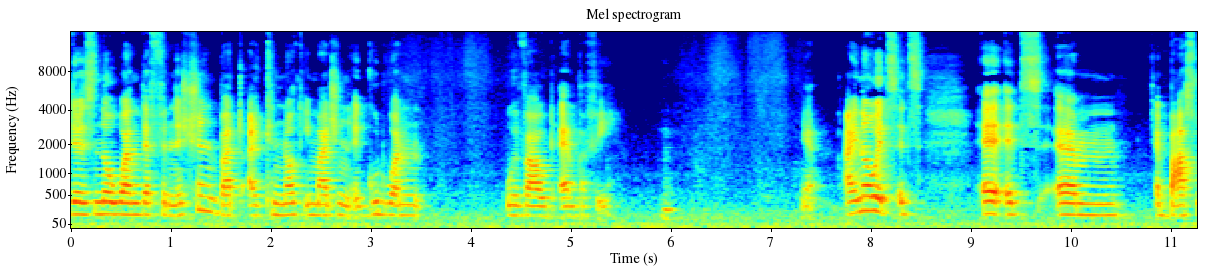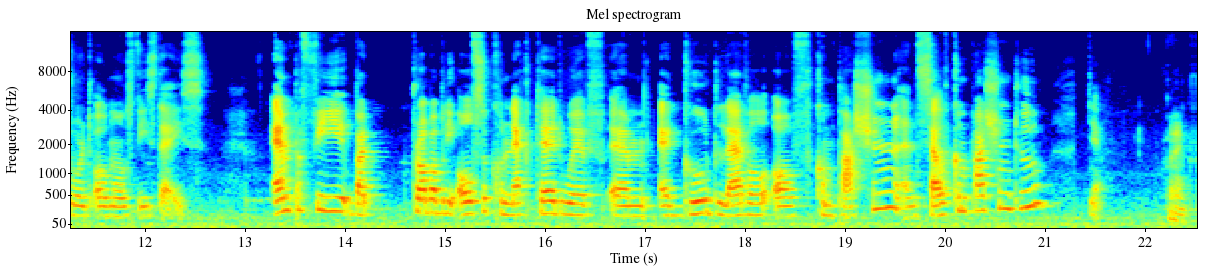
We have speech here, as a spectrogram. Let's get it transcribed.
there's no one definition, but I cannot imagine a good one without empathy. Yeah, I know it's it's uh, it's um, a buzzword almost these days. Empathy, but probably also connected with um, a good level of compassion and self-compassion too. Yeah. Thanks.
